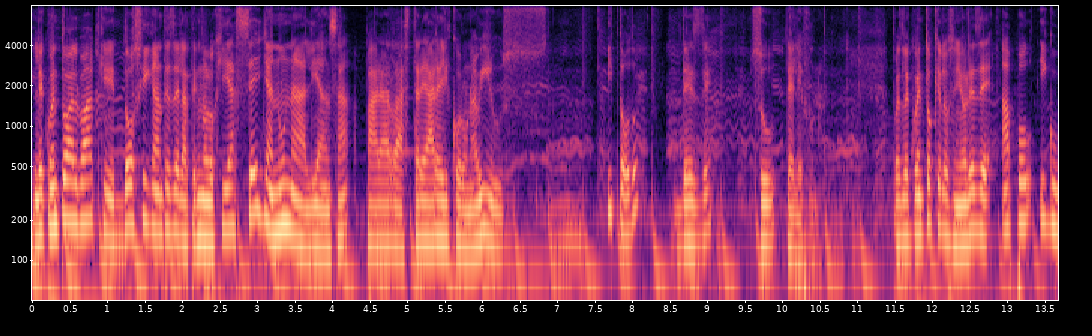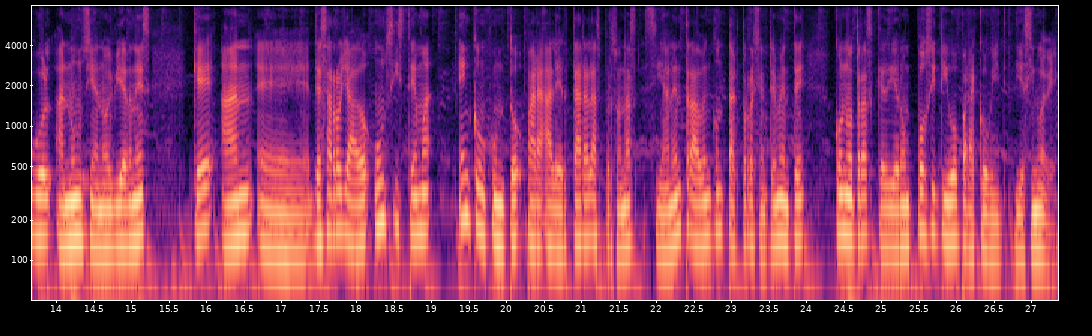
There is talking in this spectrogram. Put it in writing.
Le cuento, Alba, que dos gigantes de la tecnología sellan una alianza para rastrear el coronavirus. Y todo desde su teléfono. Pues le cuento que los señores de Apple y Google anuncian hoy viernes que han eh, desarrollado un sistema en conjunto para alertar a las personas si han entrado en contacto recientemente con otras que dieron positivo para COVID-19.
